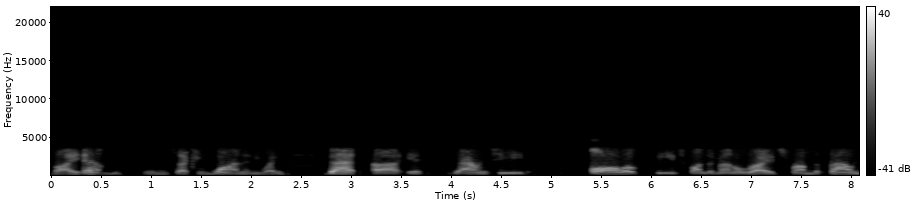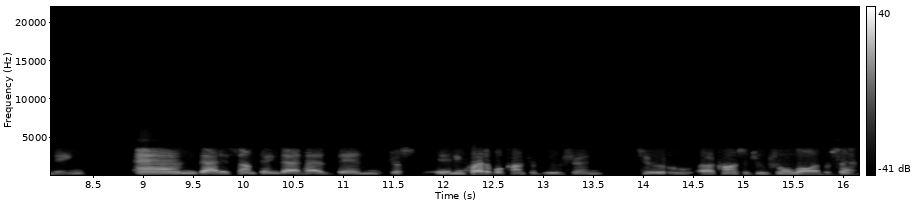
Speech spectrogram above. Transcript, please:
by him in Section 1 anyway, that uh, it guaranteed all of these fundamental rights from the founding. And that is something that has been just an incredible contribution to uh, constitutional law ever since.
